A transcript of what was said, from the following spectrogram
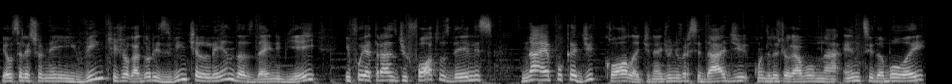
Eu selecionei 20 jogadores, 20 lendas da NBA e fui atrás de fotos deles na época de college, né, de universidade, quando eles jogavam na NCAA,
